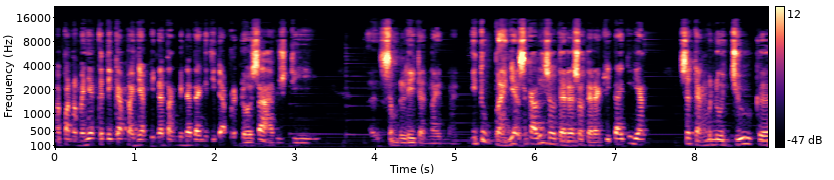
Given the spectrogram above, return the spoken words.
apa namanya, ketika banyak binatang-binatang yang tidak berdosa harus disembeli dan lain-lain. Itu banyak sekali saudara-saudara kita itu yang sedang menuju ke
